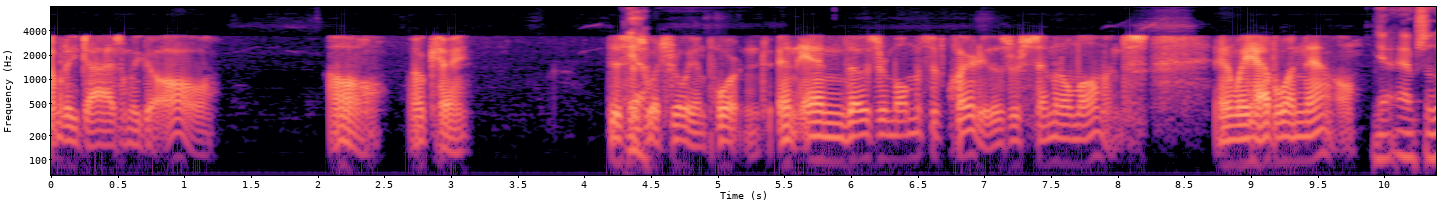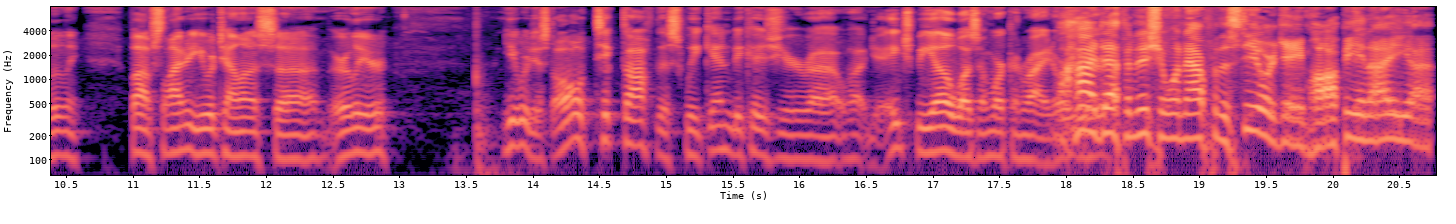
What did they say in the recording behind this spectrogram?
Somebody dies, and we go, oh, oh, okay. This yeah. is what's really important. And and those are moments of clarity. Those are seminal moments, and we have one now. Yeah, absolutely. Bob Slider, you were telling us uh, earlier you were just all ticked off this weekend because your, uh, your HBO wasn't working right. Or high your... definition went out for the Steeler game, Hoppy, and I, uh,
